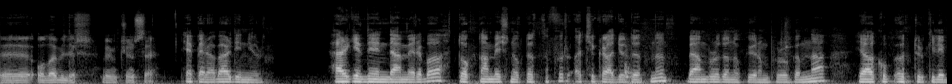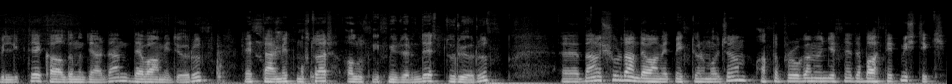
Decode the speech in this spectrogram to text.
e, olabilir mümkünse. Hep beraber dinliyoruz. Herkese yeniden merhaba. 95.0 Açık Radyo'dasınız. Ben buradan okuyorum programına. Yakup Öztürk ile birlikte kaldığımız yerden devam ediyoruz. Ve Sermet Muhtar Alus ismi üzerinde duruyoruz. E, ben şuradan devam etmek istiyorum hocam. Hatta program öncesinde de bahsetmiştik.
